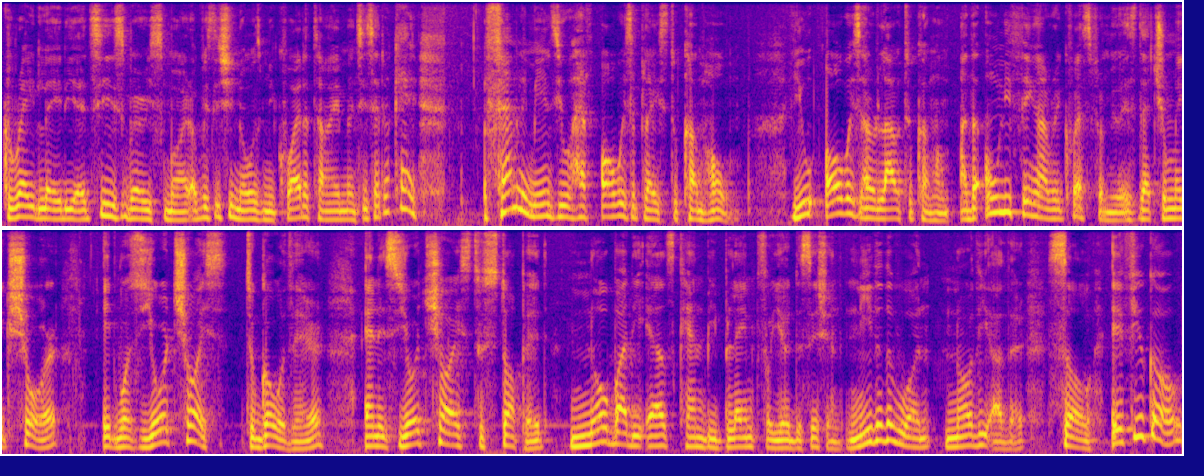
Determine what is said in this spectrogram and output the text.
great lady and she's very smart. Obviously, she knows me quite a time. And she said, okay, family means you have always a place to come home. You always are allowed to come home. And the only thing I request from you is that you make sure it was your choice to go there and it's your choice to stop it. Nobody else can be blamed for your decision, neither the one nor the other. So if you go,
